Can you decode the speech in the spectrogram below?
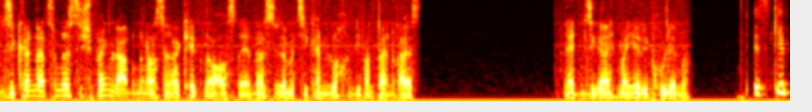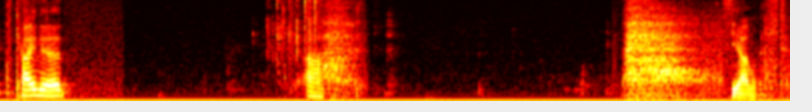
Sie können ja zumindest die Sprengladungen aus den Raketen rausnehmen, also damit sie kein Loch in die Wand einreißen. Dann hätten Sie gar nicht mal hier die Probleme. Es gibt keine. Ah. Sie haben recht.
